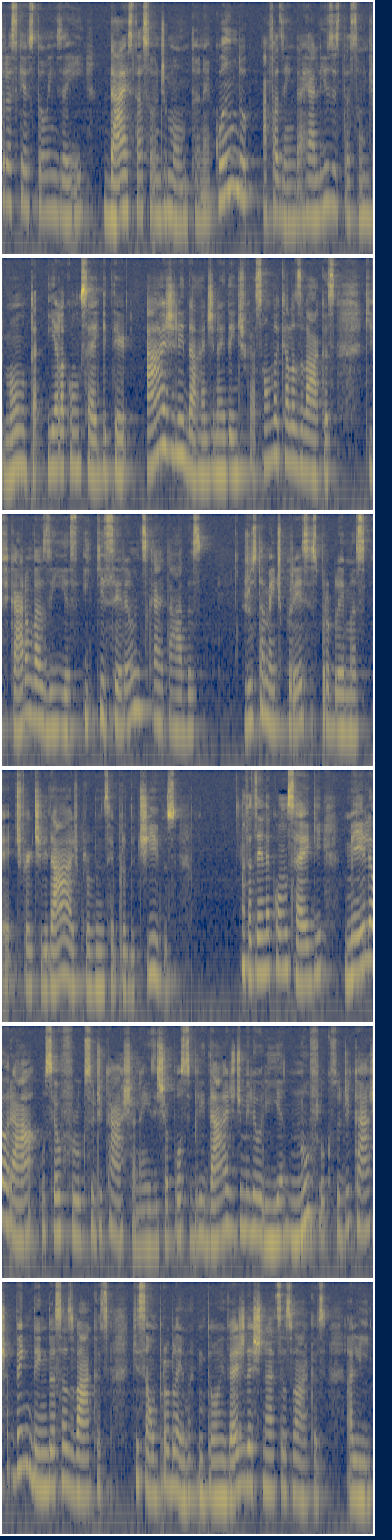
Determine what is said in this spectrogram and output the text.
Outras questões aí da estação de monta, né? Quando a fazenda realiza a estação de monta e ela consegue ter agilidade na identificação daquelas vacas que ficaram vazias e que serão descartadas justamente por esses problemas é, de fertilidade, problemas reprodutivos, a fazenda consegue melhorar o seu fluxo de caixa, né? Existe a possibilidade de melhoria no fluxo de caixa vendendo essas vacas que são um problema. Então, ao invés de destinar essas vacas ali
